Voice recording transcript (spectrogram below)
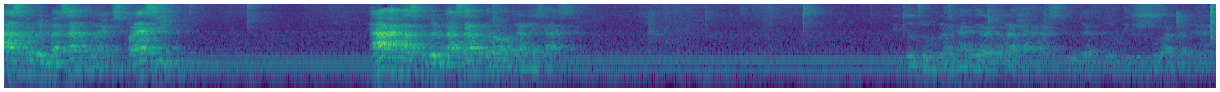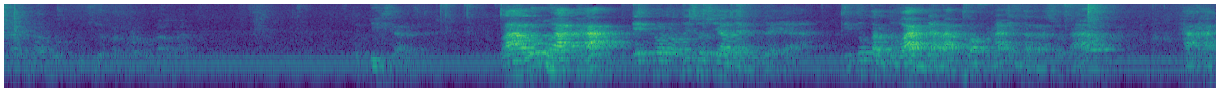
atas kebebasan berekspresi hak atas kebebasan berorganisasi. Bisa. Lalu hak-hak ekonomi sosial dan budaya itu tertuang dalam Kovenant Internasional hak-hak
